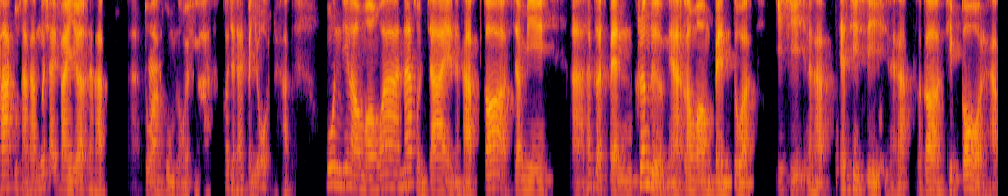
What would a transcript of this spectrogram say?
ภาคอุตสาหกรรมก็ใช้ไฟเยอะนะครับ ตัวกลุ่มโรงไฟฟ้าก็จะได้ประโยชน์นะครับ หุ้นที่เรามองว่าน่าสนใจนะครับ ก็จะมีถ้าเกิดเป็นเครื่องดื่มเนี้ยเรามองเป็นตัว ICHI นะครับ SSC นะครับ แล้วก็ TIPCO นะครับ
